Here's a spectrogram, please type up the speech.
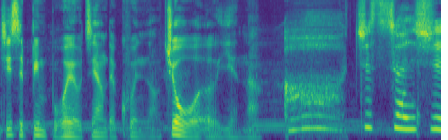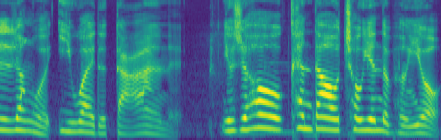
其实并不会有这样的困扰，就我而言呢、哦，这算是让我意外的答案哎。有时候看到抽烟的朋友，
